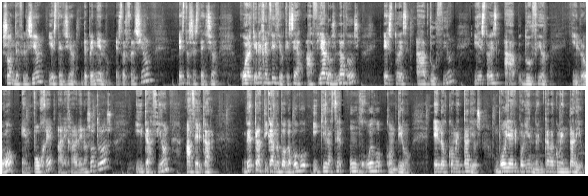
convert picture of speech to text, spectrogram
son de flexión y extensión, dependiendo. Esto es flexión, esto es extensión. Cualquier ejercicio que sea hacia los lados, esto es aducción y esto es abducción. Y luego empuje, alejar de nosotros y tracción, acercar. Ves practicando poco a poco y quiero hacer un juego contigo. En los comentarios voy a ir poniendo en cada comentario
